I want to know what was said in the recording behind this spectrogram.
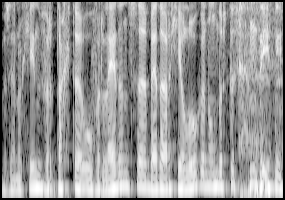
Er zijn nog geen verdachte overlijdens eh, bij de archeologen ondertussen. Nee.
